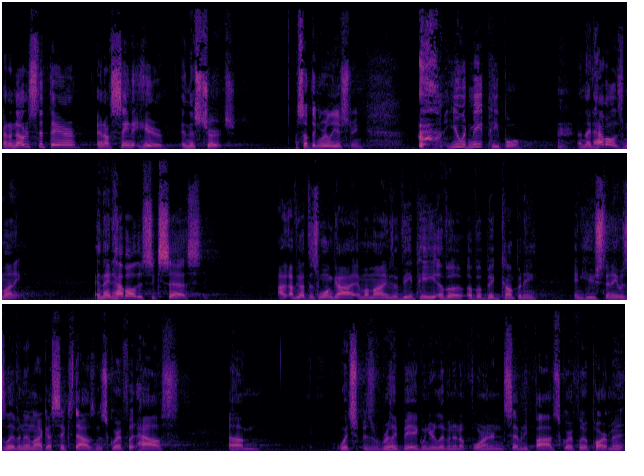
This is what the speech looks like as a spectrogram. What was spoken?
And I noticed it there, and I've seen it here in this church. Something really interesting. you would meet people, and they'd have all this money, and they'd have all this success. I've got this one guy in my mind. He's a VP of a, of a big company in Houston. He was living in like a 6,000 square foot house, um, which is really big when you're living in a 475 square foot apartment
